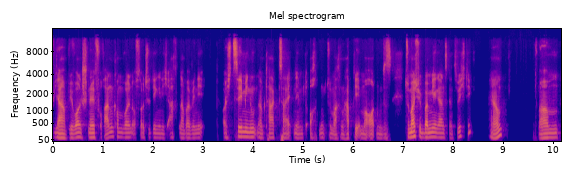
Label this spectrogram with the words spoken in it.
ja, wir wollen schnell vorankommen, wollen auf solche Dinge nicht achten, aber wenn ihr euch zehn Minuten am Tag Zeit nehmt, Ordnung zu machen, habt ihr immer Ordnung. Das ist zum Beispiel bei mir ganz, ganz wichtig. Ja. Ähm,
